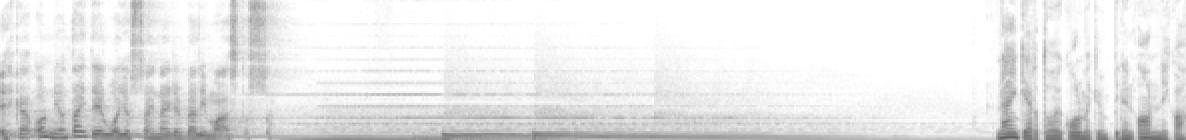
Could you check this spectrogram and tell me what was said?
Ehkä onni on taiteilua jossain näiden välimaastossa. Näin kertoi kolmekymppinen Annika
